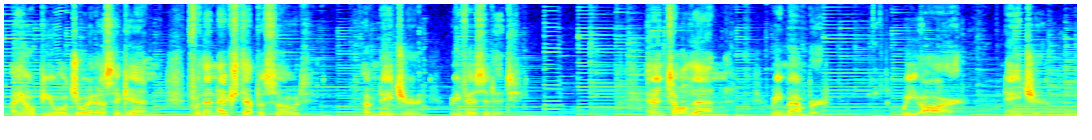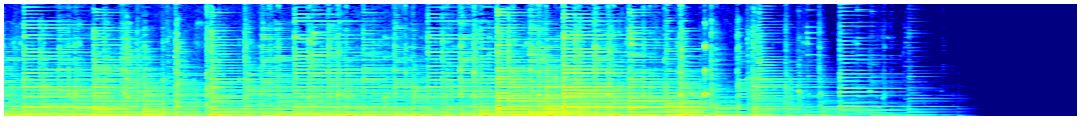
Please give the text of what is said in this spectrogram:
I hope you will join us again for the next episode of Nature Revisited. And until then, remember, we are nature.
